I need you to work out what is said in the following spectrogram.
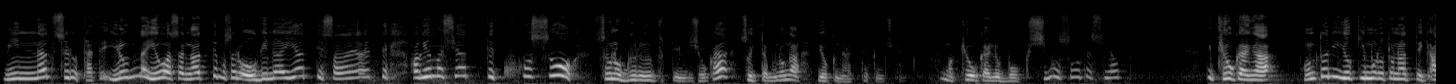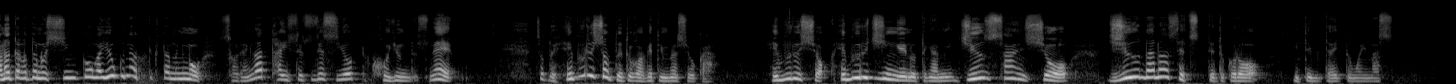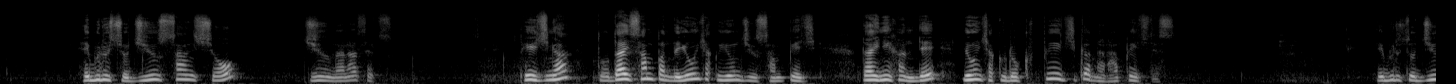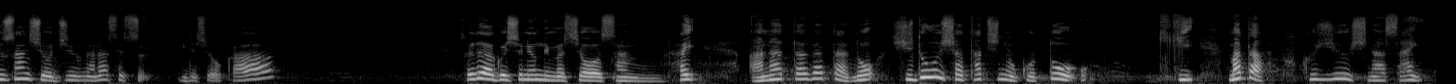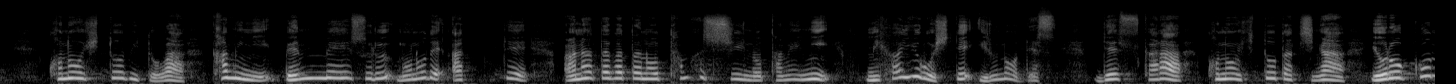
みんなでそれを立ていろんな弱さがあってもそれを補い合って支え合って励まし合ってこそそのグループっていうんでしょうか？そういったものが良くなっていくんですまあ、教会の牧師もそうですよ。で教会が本当に良きものとなっていくあなた方の信仰が良くなっていくためにもそれが大切ですよってこう言うんですね。ちょっとヘブル書というとこ開けてみましょうか。ヘブル書ヘブル人への手紙13章17節ってところを見てみたいと思います。ヘブル書13章17節ページが第3版で443ページ第2版で406ページか7ページです。ヘブル書13章17節いいでしょうか？それではご一緒に読んでみましょう。3はい。あなた方の指導者たちのことを聞きまた服従しなさい。この人々は神に弁明するものであってあなた方の魂のために見配をしているのです。ですからこの人たちが喜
